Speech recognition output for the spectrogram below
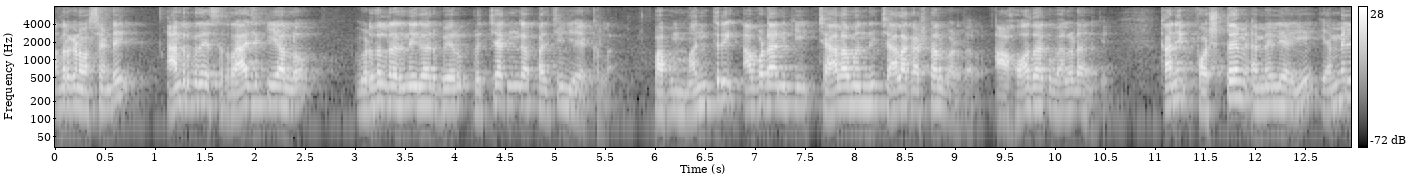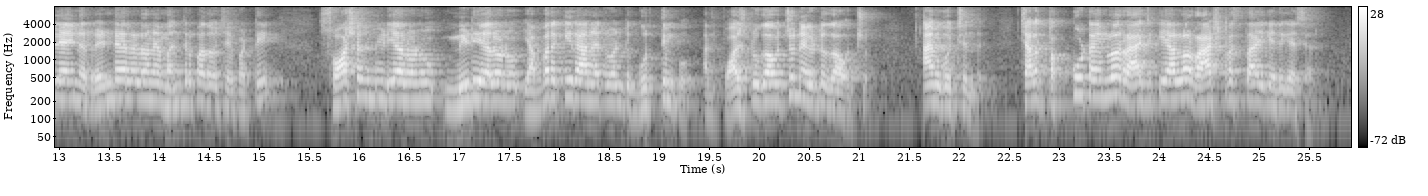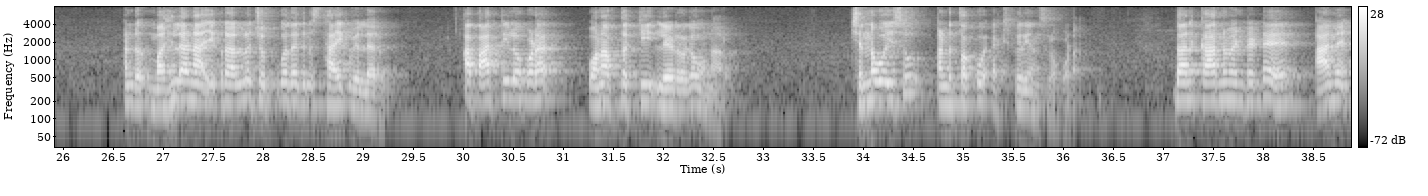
అందరికీ నమస్తే అండి. ఆంధ్రప్రదేశ్ రాజకీయాల్లో విడుదల రజనీ గారి పేరు ప్రత్యేకంగా పరిచయం చేయక్కర్లా. పాపం మంత్రి అవ్వడానికి చాలామంది చాలా కష్టాలు పడతారు ఆ హోదాకు వెళ్ళడానికి. కానీ ఫస్ట్ టైం ఎమ్మెల్యే అయ్యి ఎమ్మెల్యే అయిన రెండేళ్ళలోనే మంత్రి పదవి చేపట్టి సోషల్ మీడియాలోను మీడియాలోను ఎవరికీ రానటువంటి గుర్తింపు అది పాజిటివ్ కావచ్చు నెగిటివ్ కావచ్చు ఆమెకు వచ్చింది. చాలా తక్కువ టైంలో రాజకీయాల్లో రాష్ట్ర స్థాయికి ఎదిగేశారు. అండ్ మహిళా నాయకురాల్లో చెప్పుకోదగిన స్థాయికి వెళ్ళారు. ఆ పార్టీలో కూడా వన్ ఆఫ్ ద కీ లీడర్గా ఉన్నారు. చిన్న వయసు అండ్ తక్కువ ఎక్స్పీరియన్స్లో కూడా. దానికి కారణం ఏంటంటే ఆమె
